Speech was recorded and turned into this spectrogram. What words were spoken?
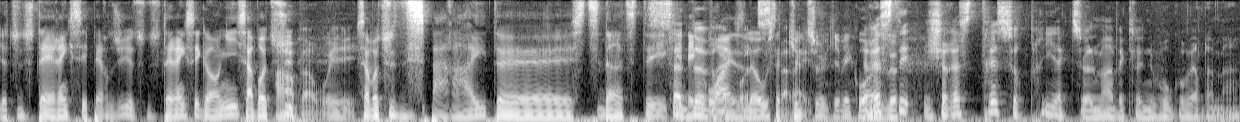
Y a-tu du terrain qui s'est perdu? Y a-tu du terrain qui s'est gagné? Ça va-tu Ah, ben oui. ça va-tu disparaître, euh, cette identité québécoise-là, ou cette culture québécoise-là? Je reste très surpris actuellement avec le nouveau gouvernement.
